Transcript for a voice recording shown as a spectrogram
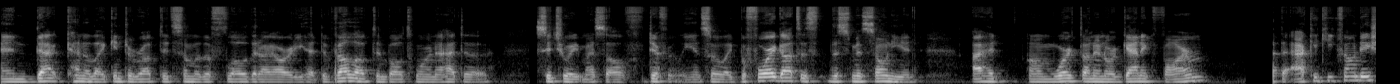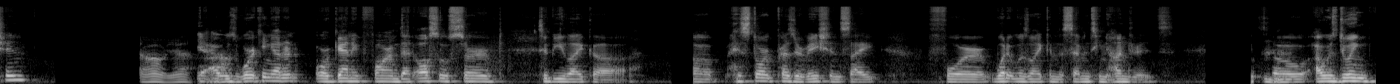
and that kind of like interrupted some of the flow that I already had developed in Baltimore, and I had to situate myself differently. And so, like before I got to the Smithsonian, I had um, worked on an organic farm at the Accokeek Foundation. Oh, yeah. Yeah, I was working at an organic farm that also served to be like a, a historic preservation site for what it was like in the 1700s. So I was doing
